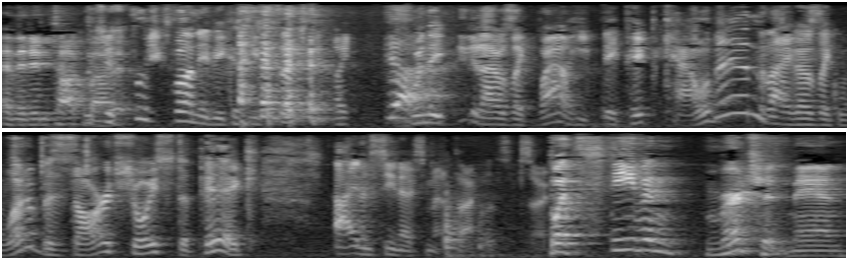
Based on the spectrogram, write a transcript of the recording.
and they didn't talk Which about it. Which is pretty funny because he's such a, like Yeah. when they did it, I was like, wow, he, they picked Caliban. Like I was like, what a bizarre choice to pick. I haven't seen X Men Apocalypse. I'm sorry. But Stephen Merchant, man.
